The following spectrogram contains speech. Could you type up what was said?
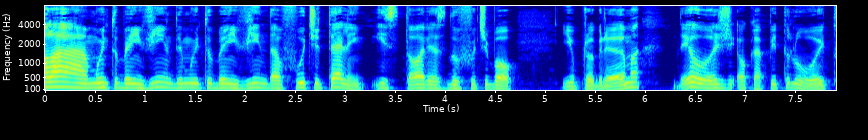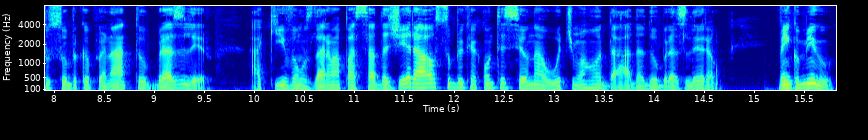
olá, muito bem-vindo e muito bem-vinda ao Futelling, Histórias do Futebol. E o programa de hoje é o capítulo 8 sobre o Campeonato Brasileiro. Aqui vamos dar uma passada geral sobre o que aconteceu na última rodada do Brasileirão. Vem comigo!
